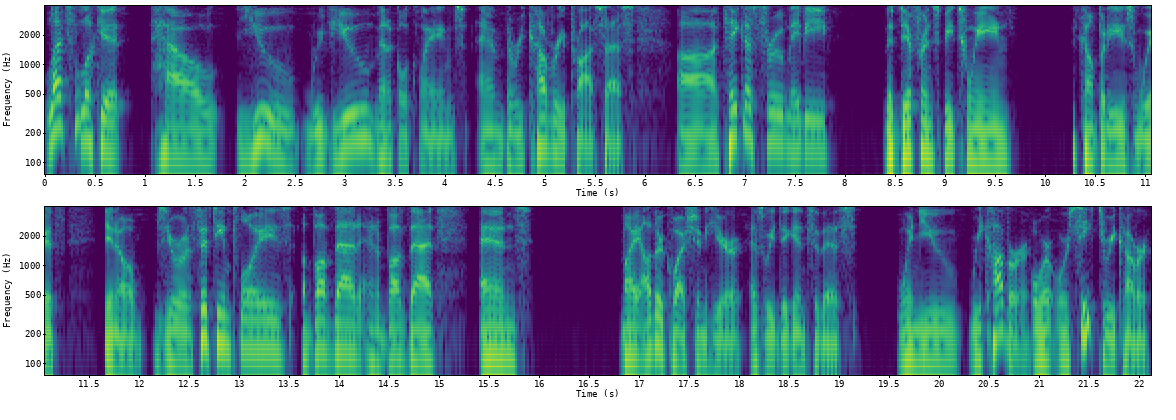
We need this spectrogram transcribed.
Let's look at how you review medical claims and the recovery process. Uh, take us through maybe the difference between companies with you know zero to 50 employees above that and above that and my other question here as we dig into this when you recover or, or seek to recover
